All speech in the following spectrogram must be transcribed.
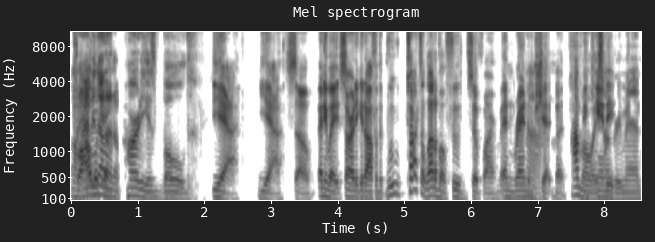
oh, so I'll having that up- at a party is bold. Yeah. Yeah. So anyway, sorry to get off of it. we talked a lot about food so far and random Ah, shit, but I'm always candy. hungry, man.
